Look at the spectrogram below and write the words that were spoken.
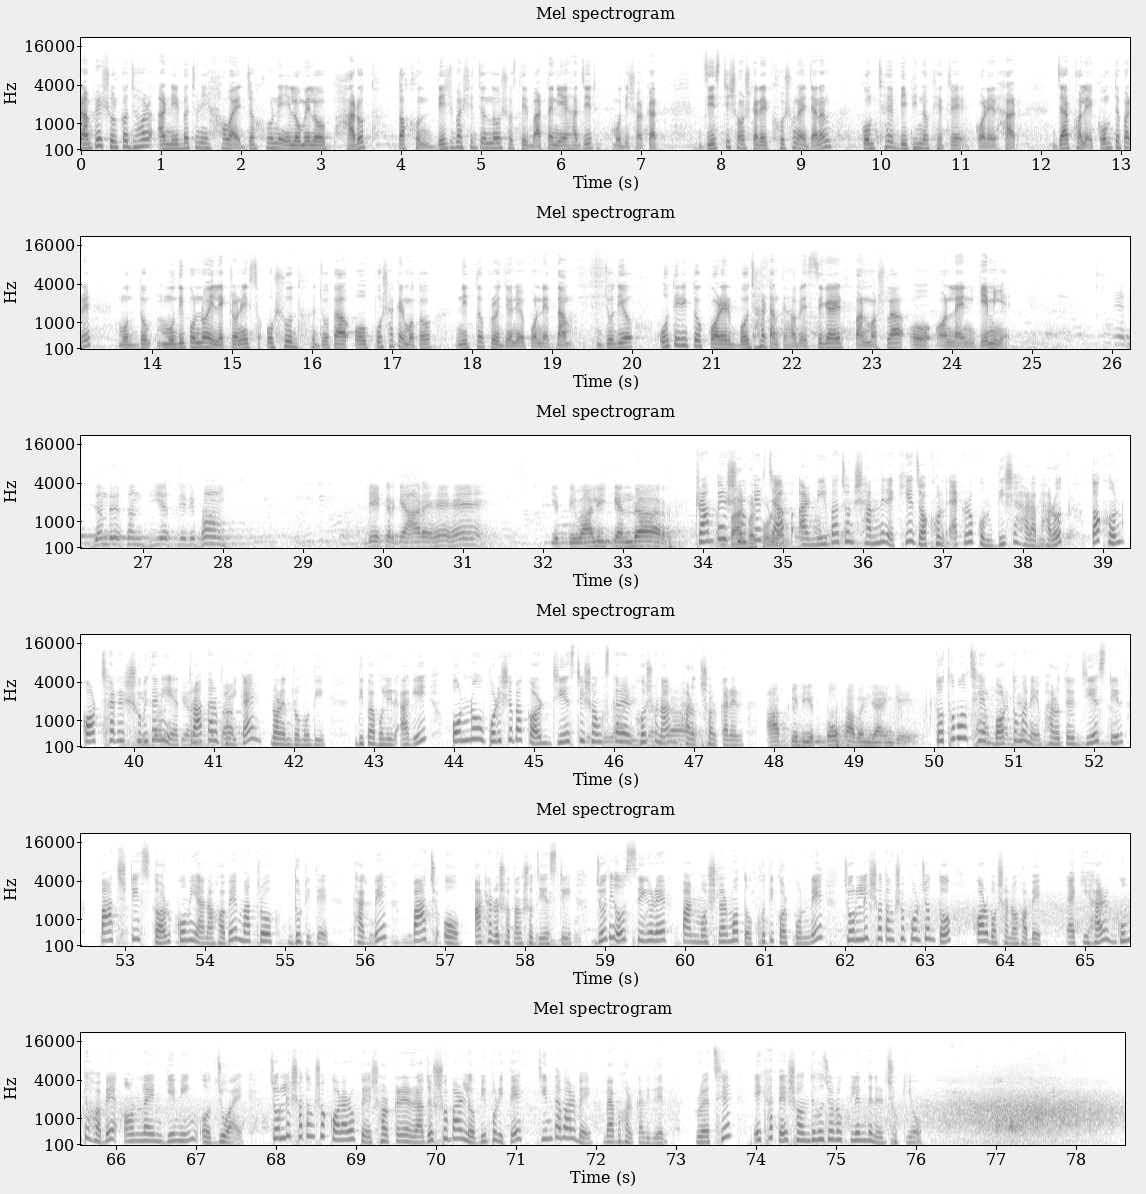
ট্রাম্পের শুল্ক ঝড় আর নির্বাচনী হাওয়ায় যখন এলোমেলো ভারত, তখন দেশবাসীর জন্য স্বস্তির বার্তা নিয়ে হাজির মোদী সরকার। জিএসটি সংস্কারের ঘোষণায় জানান, কমছে বিভিন্ন ক্ষেত্রে করের হার। যার ফলে কমতে পারে মুদিপণ্য, ইলেকট্রনিক্স, ওষুধ, জুতা ও পোশাকের মতো নিত্য প্রয়োজনীয় পণ্যের দাম। যদিও অতিরিক্ত করের বোঝা টানতে হবে সিগারেট, পান মশলা ও অনলাইন গেমিংয়ে। জেনারেশন জিএসটি রিফর্মস लेकर के आ रहे हैं ये दिवाली के अंदर বারবার ট্রাম্পের শুল্কের পড়লাম। চাপ আর নির্বাচন সামনে রেখে যখন একরকম দিশেহারা ভারত তখন কর ছাড়ের সুবিধা নিয়ে ত্রাতার ভূমিকায় নরেন্দ্র মোদী দীপাবলির আগে পণ্য ও পরিষেবা কর জিএসটি সংস্কারের ঘোষণা ভারত সরকারের आपके लिए तोहफा बन जाएंगे তথ্য বলছে বর্তমানে ভারতের জিএসটির পাঁচটি স্তর কমিয়ে আনা হবে মাত্র দুটিতে থাকবে পাঁচ ও আঠারো শতাংশ জিএসটি। যদিও সিগারেট, পান মশলার মতো ক্ষতিকর পণ্যে চল্লিশ শতাংশ পর্যন্ত কর বসানো হবে। একই হার গুনতে হবে অনলাইন গেমিং ও জুয়ায়। চল্লিশ শতাংশ কর আরোপে সরকারের রাজস্ব বাড়লেও বিপরীতে চিন্তা বাড়বে ব্যবহারকারীদের। রয়েছে এ খাতে সন্দেহজনক লেনদেনের ঝুঁকিও।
